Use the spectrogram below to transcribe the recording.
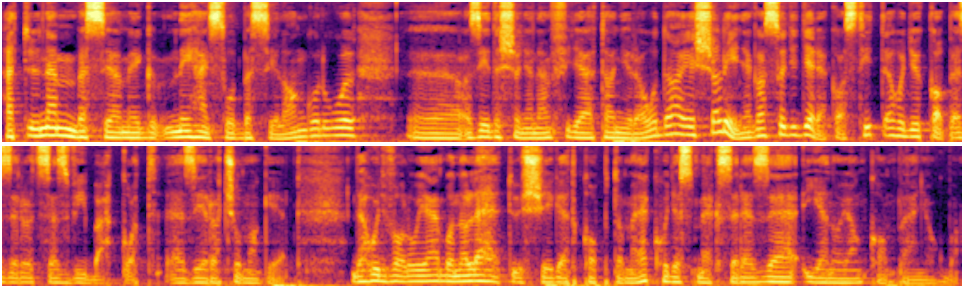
hát ő nem beszél, még néhány szót beszél angolul, az édesanyja nem figyelt annyira oda, és a lényeg az, hogy a gyerek azt hitte, hogy ő kap 1500 vibákot ezért a csomagért. De hogy valójában a lehetőséget kapta meg, hogy ezt megszerezze ilyen-olyan kampányokban.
